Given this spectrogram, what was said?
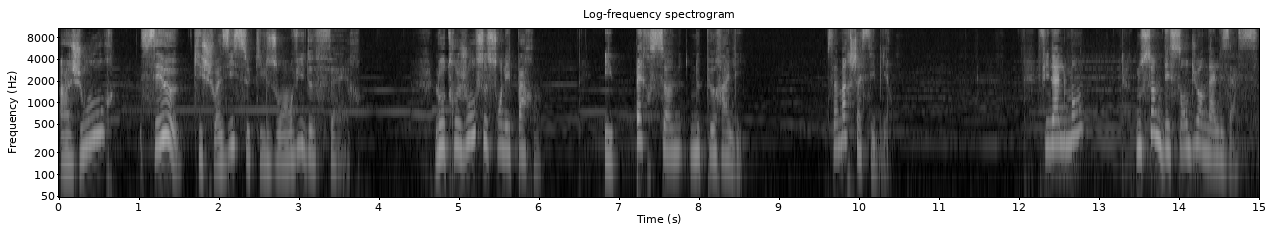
Un jour, c'est eux qui choisissent ce qu'ils ont envie de faire. L'autre jour, ce sont les parents. Et personne ne peut râler. Ça marche assez bien. Finalement, nous sommes descendus en Alsace.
